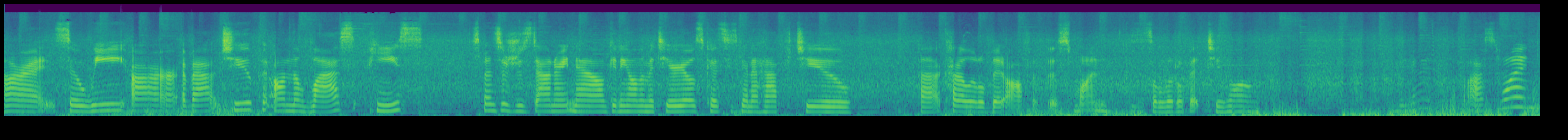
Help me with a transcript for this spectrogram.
All right, so we are about to put on the last piece. Spencer's just down right now getting all the materials because he's gonna have to uh, cut a little bit off of this one because it's a little bit too long. Yeah, last one.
